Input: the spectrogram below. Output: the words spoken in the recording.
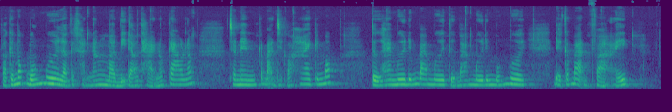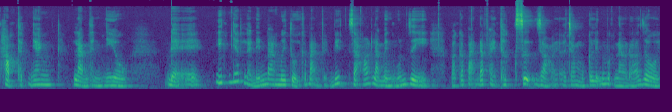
Và cái mốc 40 là cái khả năng mà bị đào thải nó cao lắm. Cho nên các bạn chỉ có hai cái mốc, từ 20 đến 30 từ 30 đến 40 để các bạn phải học thật nhanh, làm thật nhiều, để ít nhất là đến 30 tuổi các bạn phải biết rõ là mình muốn gì và các bạn đã phải thực sự giỏi ở trong một cái lĩnh vực nào đó rồi.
